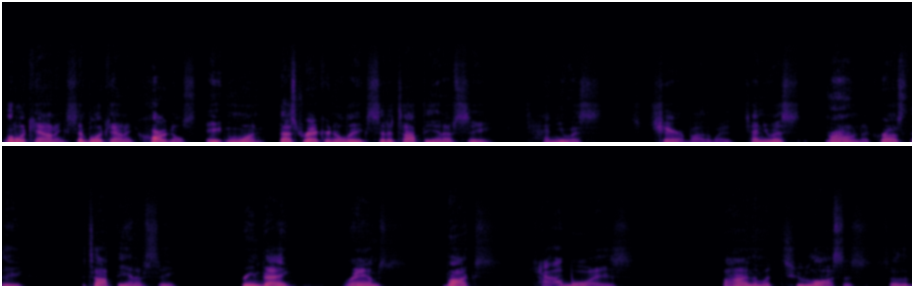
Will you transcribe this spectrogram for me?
little accounting, simple accounting. Cardinals eight and one, best record in the league, sit atop the NFC. Tenuous chair, by the way, tenuous throne right. across the atop the NFC. Green Bay, Rams, Bucs, Cowboys behind them with two losses. So the,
